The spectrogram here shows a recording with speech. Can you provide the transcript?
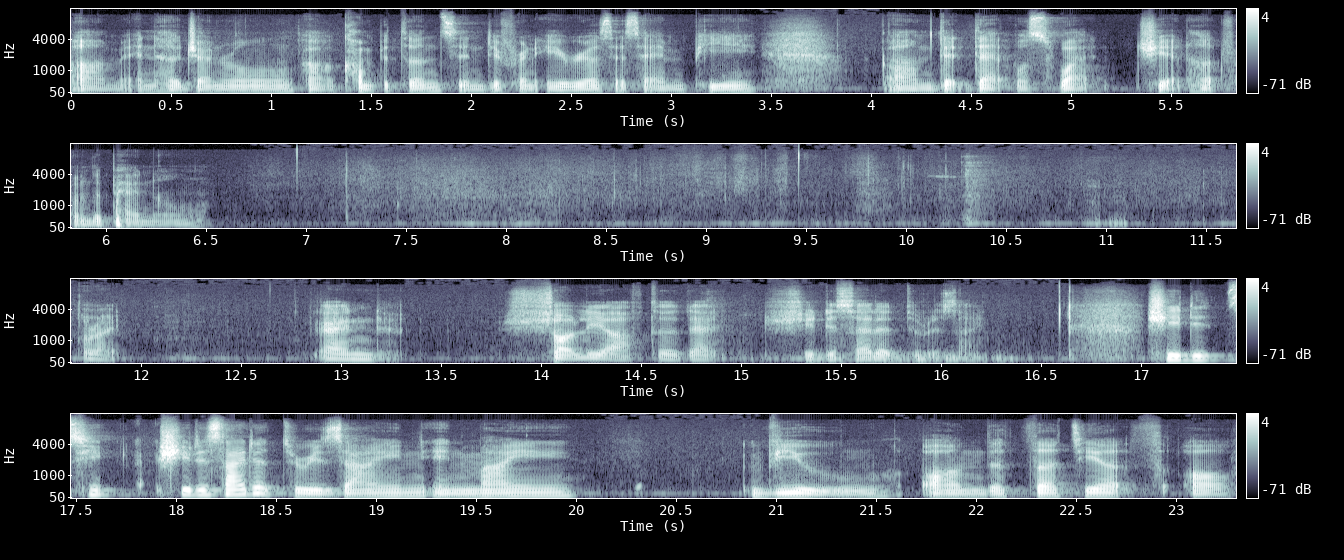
um, and her general uh, competence in different areas as an MP, um, that that was what she had heard from the panel. All right. And shortly after that, she decided to resign. She did. She, she decided to resign, in my view, on the thirtieth of.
